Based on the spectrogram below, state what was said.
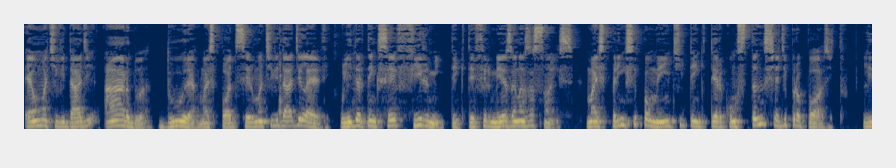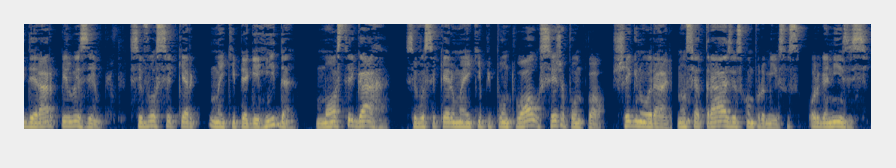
é uma atividade árdua, dura, mas pode ser uma atividade leve. O líder tem que ser firme, tem que ter firmeza nas ações, mas principalmente tem que ter constância de propósito. Liderar pelo exemplo. Se você quer uma equipe aguerrida, mostre garra. Se você quer uma equipe pontual, seja pontual. Chegue no horário, não se atrase aos compromissos, organize-se.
